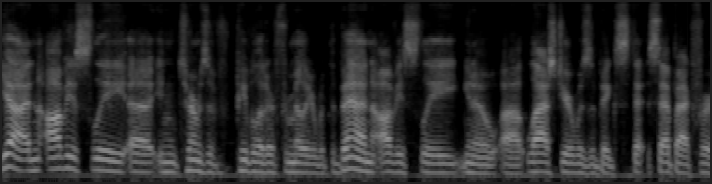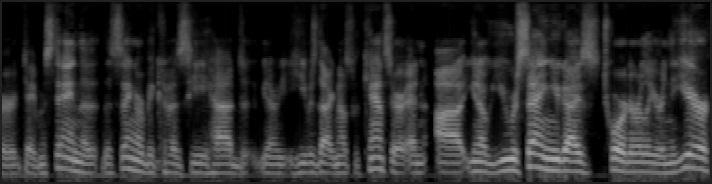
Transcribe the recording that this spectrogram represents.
Yeah, and obviously, uh, in terms of people that are familiar with the band, obviously, you know, uh, last year was a big st- setback for Dave Mustaine, the, the singer, because he had, you know, he was diagnosed with cancer. And, uh, you know, you were saying you guys toured earlier in the year,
